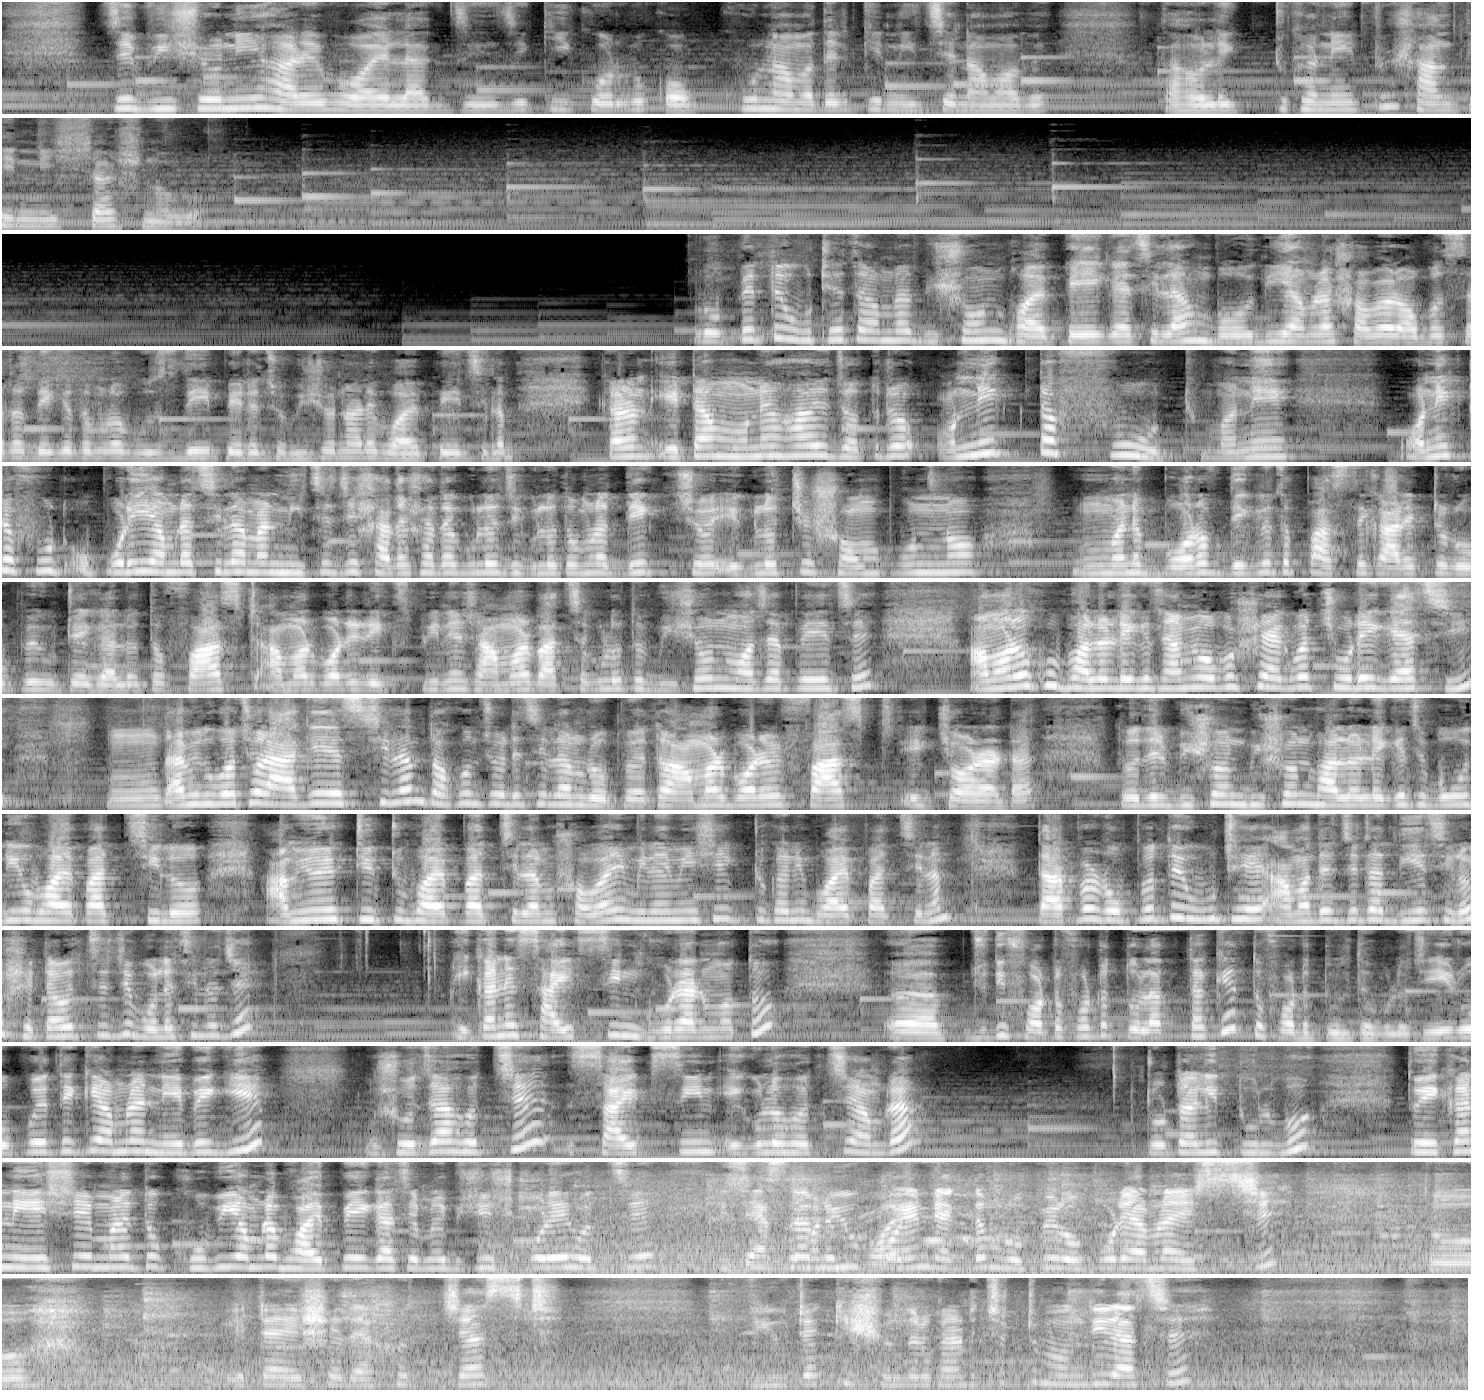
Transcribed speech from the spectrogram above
যে ভীষণই হারে ভয় লাগছে যে কি করব, কখন আমাদেরকে নিচে নামাবে। তাহলে একটুখানি একটু শান্তির নিঃশ্বাস নেব। রোপেতে উঠে তো আমরা ভীষণ ভয় পেয়ে গেছিলাম। বৌদি, আমরা সবার অবস্থাটা দেখে তোমরা বুঝতেই পেরেছ, ভীষণ আরে ভয় পেয়েছিলাম। কারণ এটা মনে হয় যতটা অনেকটা ফুট মানে অনেকটা ফুট ওপরেই আমরা ছিলাম আর নিচে যে সাদা সাদাগুলো যেগুলো তোমরা দেখছ, এগুলো হচ্ছে সম্পূর্ণ মানে বরফ দেখলে তো পাশ থেকে আরেকটা রোপে উঠে গেল। তো ফার্স্ট আমার বরের এক্সপিরিয়েন্স আমার বাচ্চাগুলো তো ভীষণ মজা পেয়েছে। আমারও খুব ভালো লেগেছে। আমি অবশ্যই একবার চড়ে গেছি। আমি দু বছর আগে এসেছিলাম, তখন চড়েছিলাম রোপে। তো আমার বরের ফার্স্ট এই চড়াটা। তো ওদের ভীষণ ভীষণ ভালো লেগেছে। বৌদিও ভয় পাচ্ছিল, আমিও একটু একটু ভয় পাচ্ছিলাম। সবাই মিলেমিশে একটুখানি ভয় পাচ্ছিলাম। তারপর রোপেতে উঠে আমাদের যেটা দিয়েছিল, সেটা হচ্ছে যে বলেছিল যে, এখানে সাইট সিন ঘোরার মতো যদি ফটো ফটো তোলার থাকে, তো ফটো তুলতে বলেছে। এই রোপওয়ে থেকে আমরা নেবে গিয়ে সোজা হচ্ছে সাইট সিন এগুলো হচ্ছে আমরা টোটালি তুলবো। তো এখানে এসে মানে তো খুবই আমরা ভয় পেয়ে গেছি মানে বিশেষ করে হচ্ছে মানে পয়েন্ট একদম রোপের ওপরে আমরা এসছি। তো এটা এসে দেখো জাস্ট ভিউটা কি সুন্দর ওখানে একটা ছোট্ট মন্দির আছে।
